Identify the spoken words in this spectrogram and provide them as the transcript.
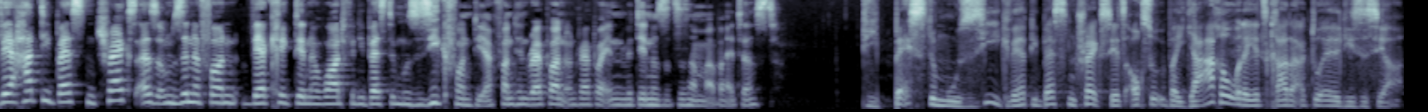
wer hat die besten Tracks? Also im Sinne von, wer kriegt den Award für die beste Musik von dir, von den Rappern und RapperInnen, mit denen du so zusammenarbeitest? Die beste Musik, wer hat die besten Tracks? Jetzt auch so über Jahre oder jetzt gerade aktuell dieses Jahr?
